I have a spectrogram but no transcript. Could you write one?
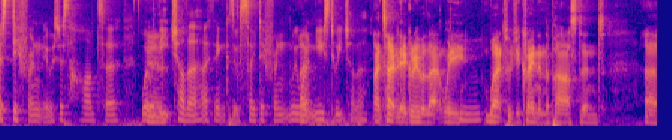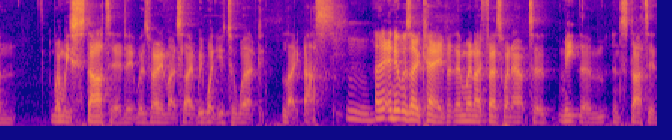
just different. It was just hard to work with each other. I think because it was so different. We weren't used to each other. I totally agree with that. We Mm. worked with Ukraine in the past, and um, when we started, it was very much like we want you to work like us, Mm. and, it was okay. But then when I first went out to meet them and started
